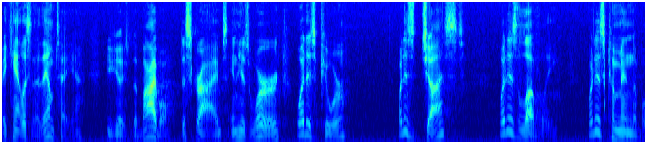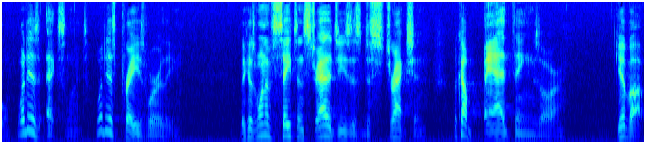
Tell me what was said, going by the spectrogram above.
you can't listen to them tell you you, the Bible describes in His Word what is pure, what is just, what is lovely, what is commendable, what is excellent, what is praiseworthy. Because one of Satan's strategies is distraction. Look how bad things are. Give up.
